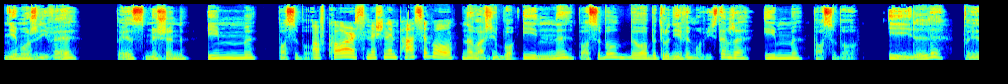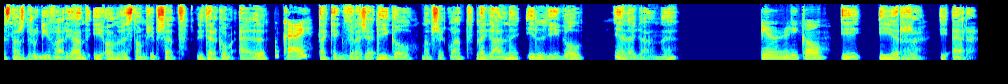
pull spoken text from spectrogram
niemożliwy, to jest mission impossible. Of course, Mission Impossible. No właśnie, bo in possible byłoby trudniej wymówić. Także impossible. Il to jest nasz drugi wariant i on wystąpi przed literką L, Okej. tak jak w wyrazie legal na przykład. Legalny, illegal, nielegalny. Illegal. I ir, i r,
